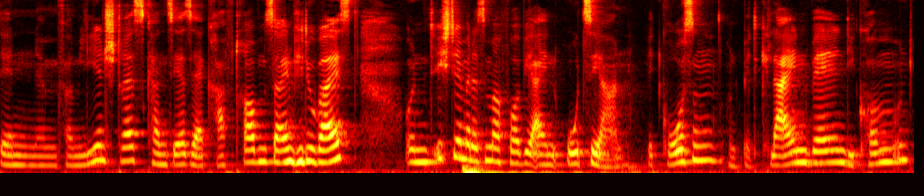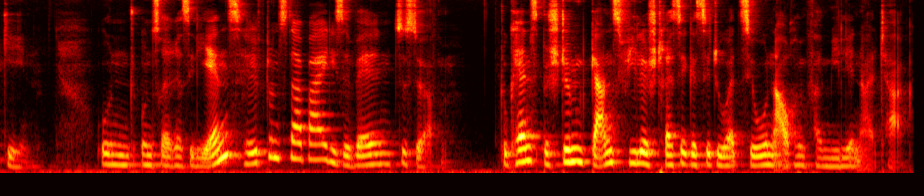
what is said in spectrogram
Denn ähm, Familienstress kann sehr, sehr kraftraubend sein, wie du weißt. Und ich stelle mir das immer vor wie ein Ozean mit großen und mit kleinen Wellen, die kommen und gehen. Und unsere Resilienz hilft uns dabei, diese Wellen zu surfen. Du kennst bestimmt ganz viele stressige Situationen auch im Familienalltag.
